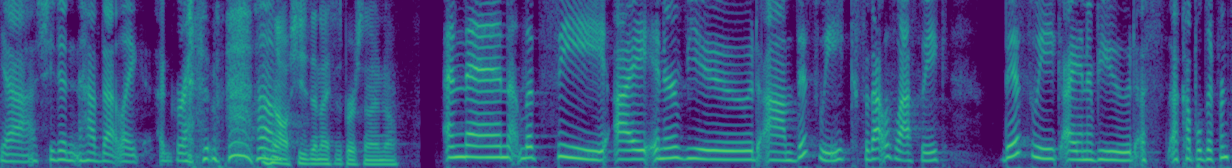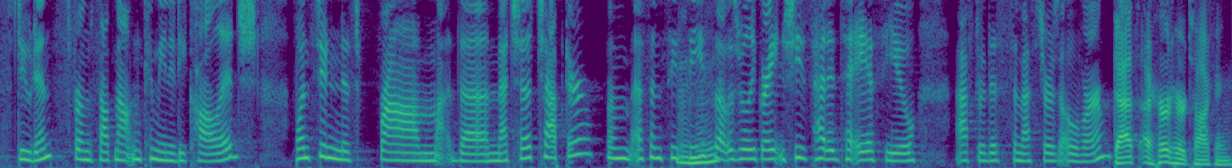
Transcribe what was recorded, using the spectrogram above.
Yeah, she didn't have that like aggressive. Um, no, she's the nicest person I know. And then let's see, I interviewed um, this week. So that was last week. This week, I interviewed a couple different students from South Mountain Community College. One student is from the MEChA chapter from SMCC. So mm-hmm. that was really great. And she's headed to ASU after this semester is over. That's I heard her talking.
